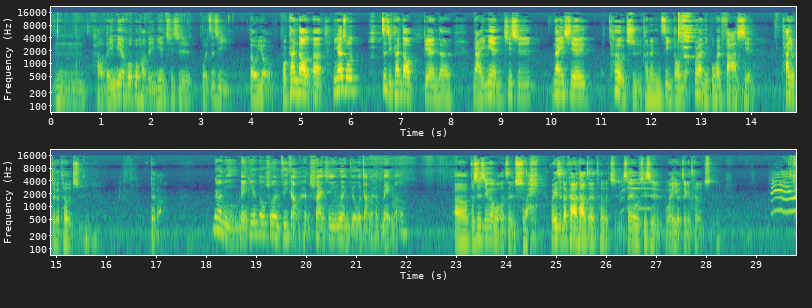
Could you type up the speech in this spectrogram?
嗯好的一面或不好的一面，其实我自己都有。我看到呃，应该说自己看到别人的哪一面，其实那一些特质可能你自己都有，不然你不会发现他有这个特质，对吧？那你每天都说你自己长得很帅，是因为你觉得我长得很美吗？呃，不是，是因为我儿子很帅，我一直都看到他有这个特质，所以我其实我也有这个特质。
